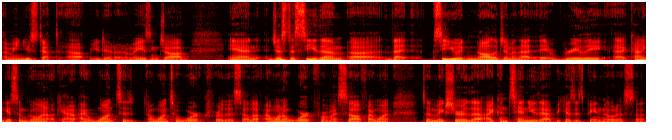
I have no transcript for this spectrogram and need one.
i mean you stepped up. You did an amazing job and just to see them uh, that see you acknowledge them and that it really uh, kind of gets them going okay I, I, want to i want to work for this. Lf i want to work for myself. I want to make sure that i continue that because it's being noticed. So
